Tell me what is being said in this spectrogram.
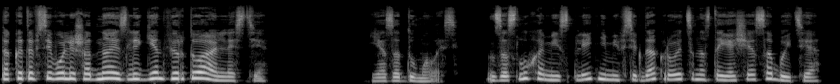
Так это всего лишь одна из легенд виртуальности. Я задумалась. За слухами и сплетнями всегда кроется настоящее событие,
